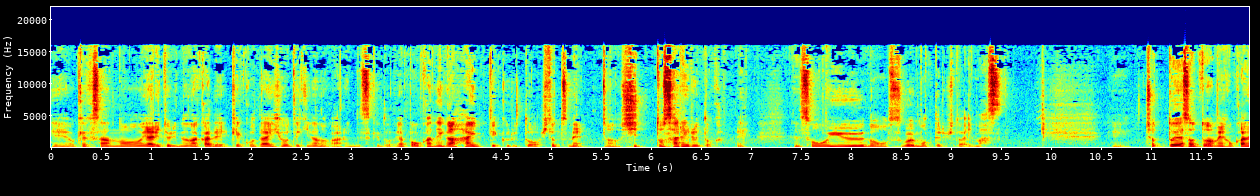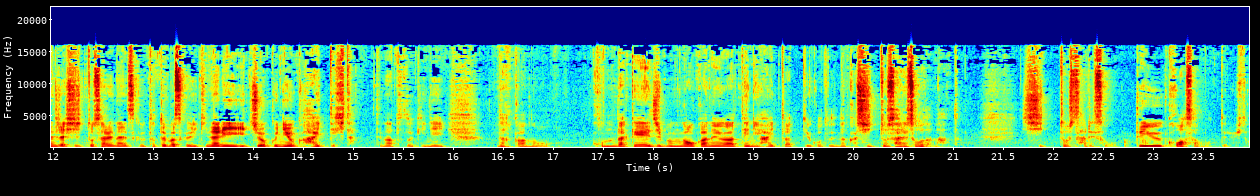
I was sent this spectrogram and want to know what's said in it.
えー、お客さんのやり取りの中で結構代表的なのがあるんですけどやっぱお金が入ってくると一つ目あの嫉妬されるとかねそういうのをすごい持ってる人はいます。ちょっとやそっとのねお金じゃ嫉妬されないですけど例えばですけどいきなり1億2億入ってきたってなった時になんかあのこんだけ自分がお金が手に入ったっていうことでなんか嫉妬されそうだなと嫉妬されそうっていう怖さを持ってる人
